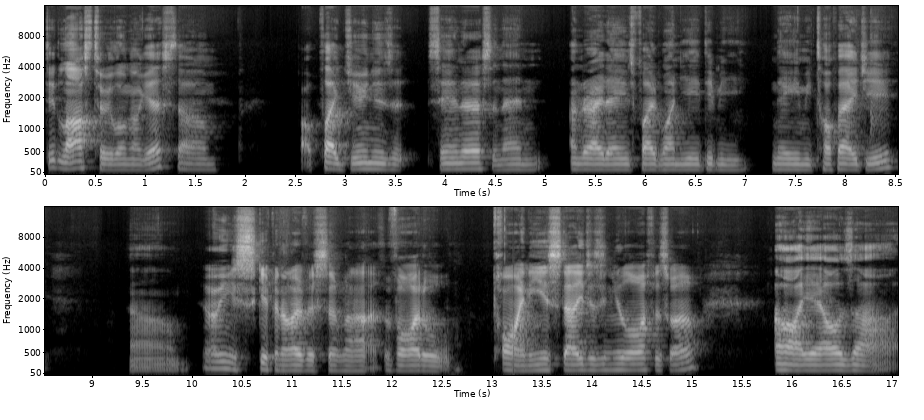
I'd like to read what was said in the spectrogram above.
didn't last too long, I guess. Um, I played juniors at Sandhurst and then under 18s, played one year, did me knee in my top age year. Um, I think you're skipping over some uh, vital pioneer stages in your life as well. oh, yeah, I was uh,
